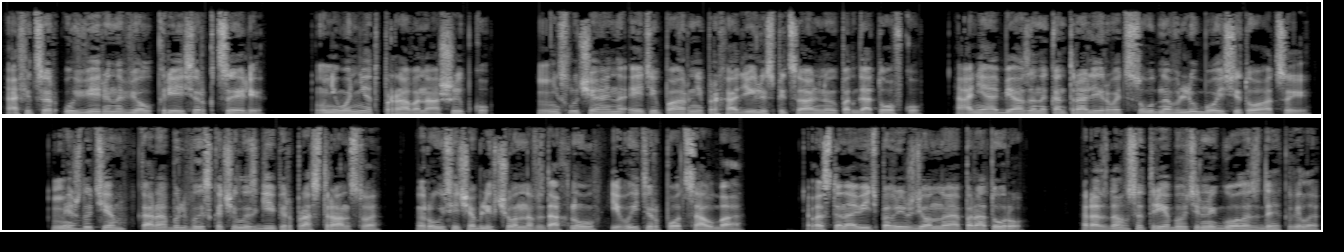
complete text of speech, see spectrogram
офицер уверенно вел крейсер к цели. У него нет права на ошибку. Не случайно эти парни проходили специальную подготовку. Они обязаны контролировать судно в любой ситуации. Между тем корабль выскочил из гиперпространства. Русич облегченно вздохнул и вытер пот со лба. «Восстановить поврежденную аппаратуру!» Раздался требовательный голос Деквилла.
